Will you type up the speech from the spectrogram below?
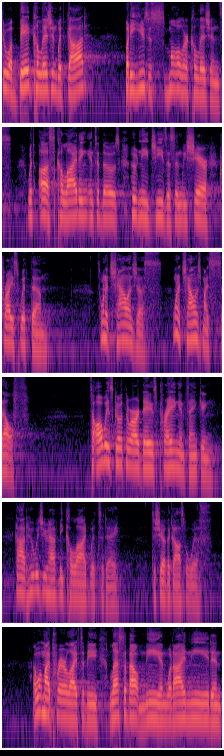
through a big collision with God, but He uses smaller collisions with us colliding into those who need Jesus and we share Christ with them. So I want to challenge us. I want to challenge myself to always go through our days praying and thinking, God, who would you have me collide with today to share the gospel with? I want my prayer life to be less about me and what I need and,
